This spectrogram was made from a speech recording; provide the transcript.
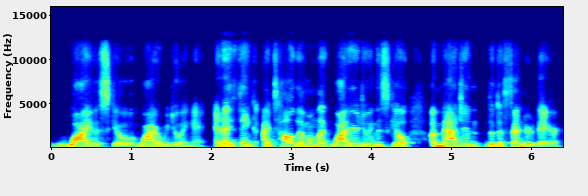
why the skill? Why are we doing it? And I think I tell them, I'm like, why are you doing the skill? Imagine the defender there,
